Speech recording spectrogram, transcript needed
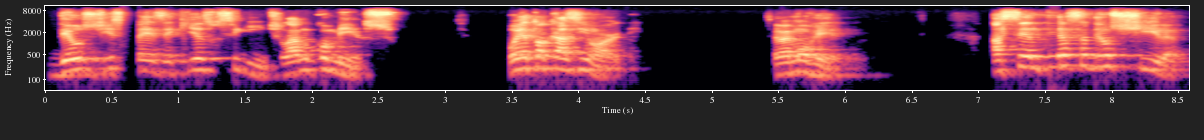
Deus diz para Ezequias o seguinte, lá no começo: põe a tua casa em ordem, você vai morrer. A sentença Deus tira.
